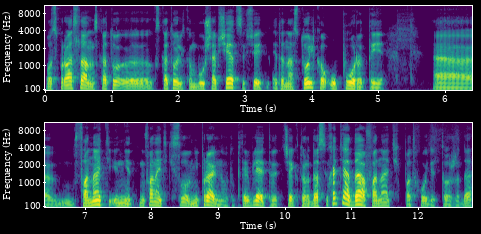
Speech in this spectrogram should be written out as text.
Вот с православным, с, э, католиком будешь общаться, все это настолько упоротые, фанатики, нет, ну фанатики слово неправильно вот употребляют, это человек, который даст, хотя да, фанатик подходит тоже, да,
